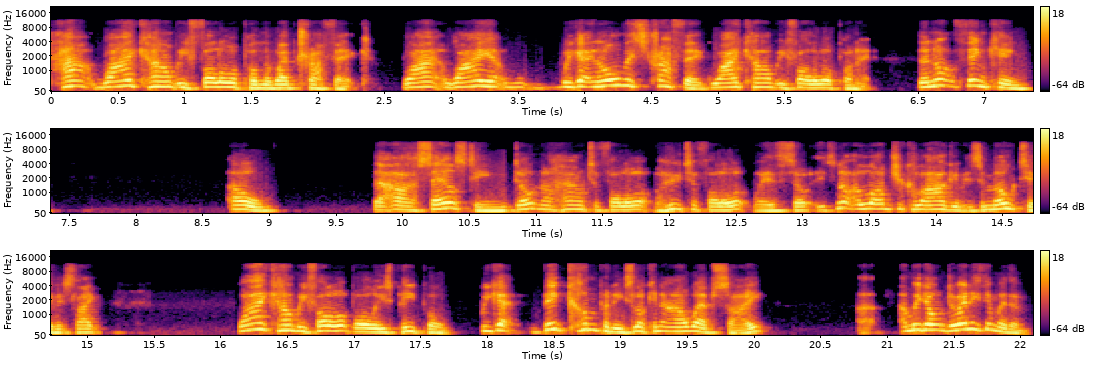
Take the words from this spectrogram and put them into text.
how, why can't we follow up on the web traffic? Why, why we're getting all this traffic? Why can't we follow up on it? They're not thinking, oh, that our sales team don't know how to follow up, who to follow up with. So it's not a logical argument, it's emotive. It's like, why can't we follow up all these people? We get big companies looking at our website uh, and we don't do anything with them.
